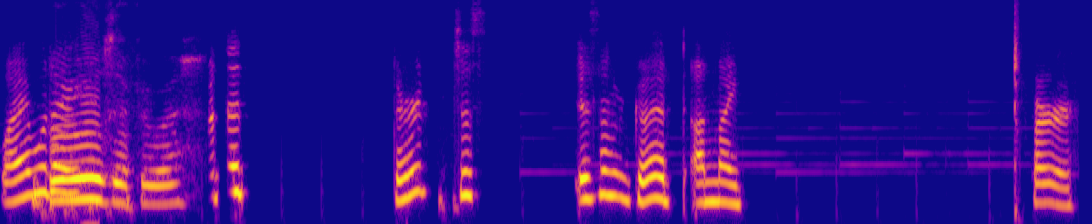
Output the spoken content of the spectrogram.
Why would I? Burrows everywhere. But the dirt just isn't good on my fur.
